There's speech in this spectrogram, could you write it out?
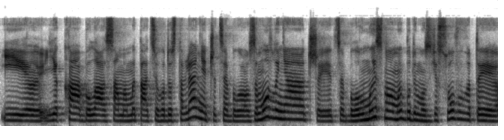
і е, яка була саме мета цього доставляння, чи це було замовлення, чи це було умисно. Ми будемо з'ясовувати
